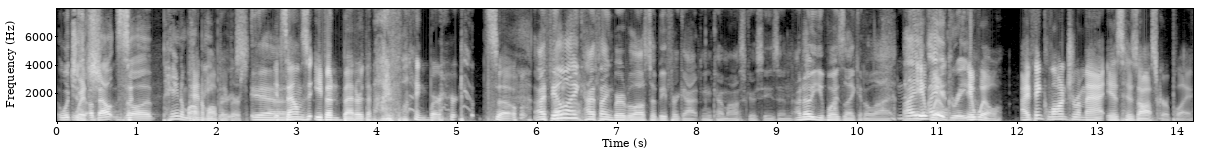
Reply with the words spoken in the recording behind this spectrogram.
which, Which- is about the Panama, Panama Papers. Papers. Yeah. It sounds even better than High Flying Bird. so I feel don't like know. High Flying Bird will also be forgotten come Oscar season. I know you boys like it a lot. I- it I agree. It will. I think Laundromat is his Oscar play.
